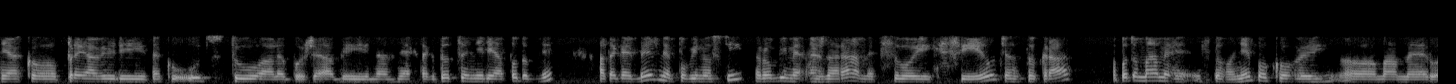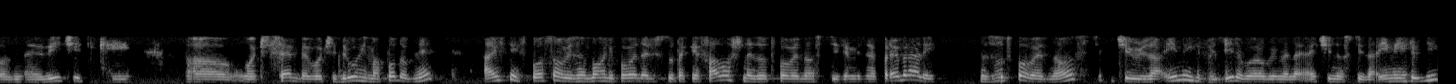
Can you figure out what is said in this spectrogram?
nejako prejavili takú úctu, alebo že aby nás nejak tak docenili a podobne. A tak aj bežné povinnosti robíme až za rámec svojich síl častokrát a potom máme z toho nepokoj, máme rôzne výčitky voči sebe, voči druhým a podobne. A istým spôsobom by sme mohli povedať, že sú také falošné zodpovednosti, že my sme prebrali zodpovednosť, či už za iných ľudí, lebo robíme aj činnosti za iných ľudí,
